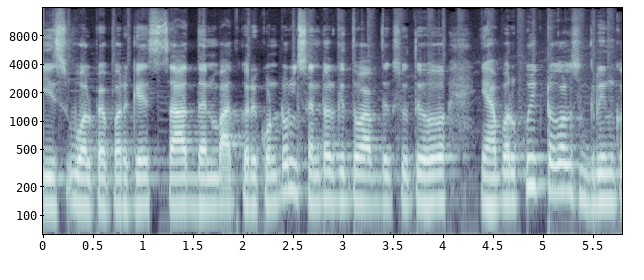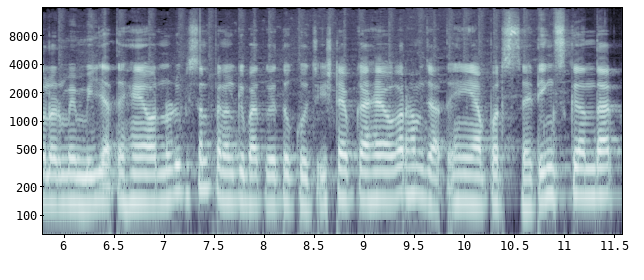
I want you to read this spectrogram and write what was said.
इस वॉलपेपर के साथ। देन बात करें कंट्रोल सेंटर की तो आप देख सकते हो, यहाँ पर क्विक टॉगल्स ग्रीन कलर में मिल जाते हैं। और नोटिफिकेशन पैनल की बात करें तो कुछ इस टाइप का है। अगर हम जाते हैं यहाँ पर सेटिंग्स के अंदर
